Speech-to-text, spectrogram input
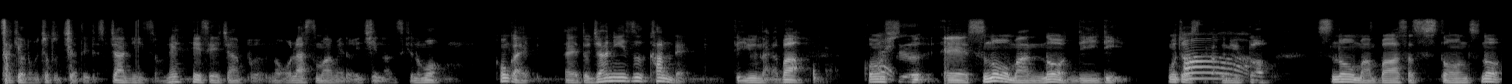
先ほどもちょっとちらっと言ったジャニーズのね、平成ジャンプのラストマーメイドが1位なんですけども、今回、えーっと、ジャニーズ関連っていうならば、今週、えー、 Snow Man の DD、もうちょっと正確に言うと、 Snow Man VS SixTONES の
